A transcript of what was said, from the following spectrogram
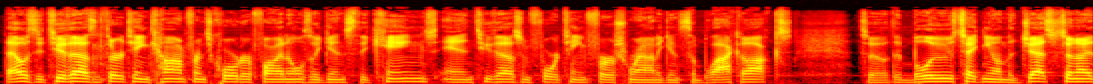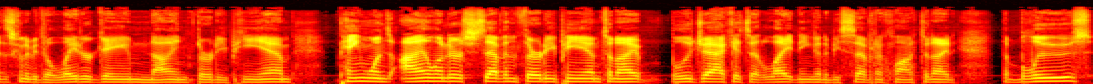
That was the 2013 conference quarterfinals against the Kings and 2014 first round against the Blackhawks. So the Blues taking on the Jets tonight. It's going to be the later game, 9:30 p.m. Penguins Islanders 7:30 p.m. tonight. Blue Jackets at Lightning going to be 7 o'clock tonight. The Blues.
